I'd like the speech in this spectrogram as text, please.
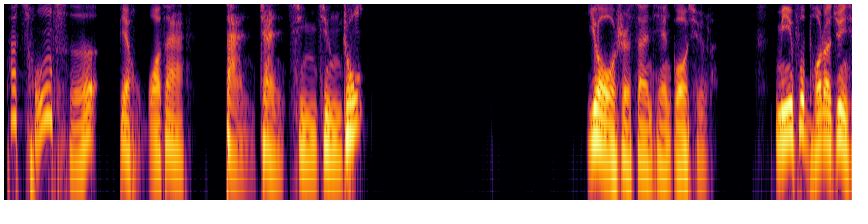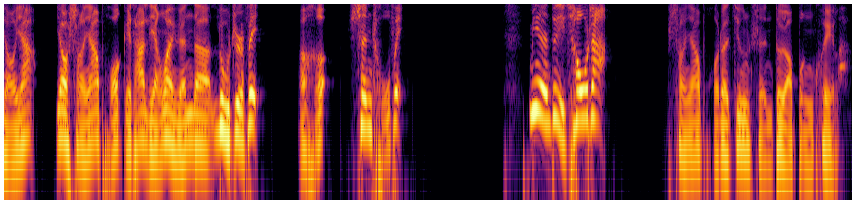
他从此便活在胆战心惊中。又是三天过去了，米富婆的俊小丫要赏丫婆给他两万元的录制费啊和删除费。面对敲诈，赏丫婆的精神都要崩溃了。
